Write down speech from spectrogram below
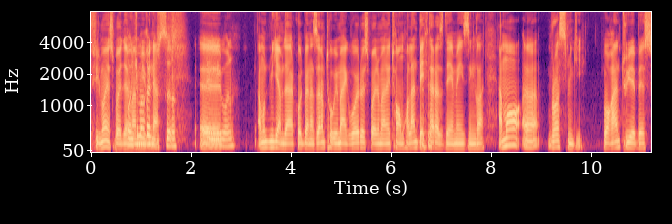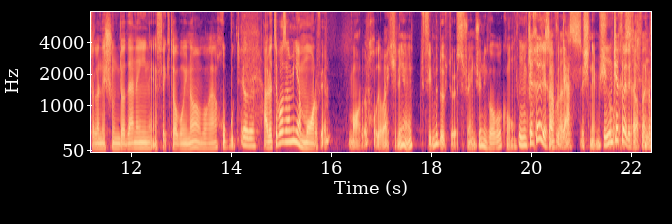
فیلم های اسپایدرمن می‌بینم. اما میگم در کل به نظرم توبی مگوایر و اسپایدرمن های تام هالند بهتر از دی امیزینگان اما راست میگی واقعا توی به اصطلاح نشون دادن این افکت و اینا واقعا خوب بود آره. البته بازم میگم مارول مارول خدا وکیلی یعنی فیلم دکتر استرنج رو نگاه بکن اون که خیلی رو خفنه دستش نمیشه اون که خیلی. خفنه.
